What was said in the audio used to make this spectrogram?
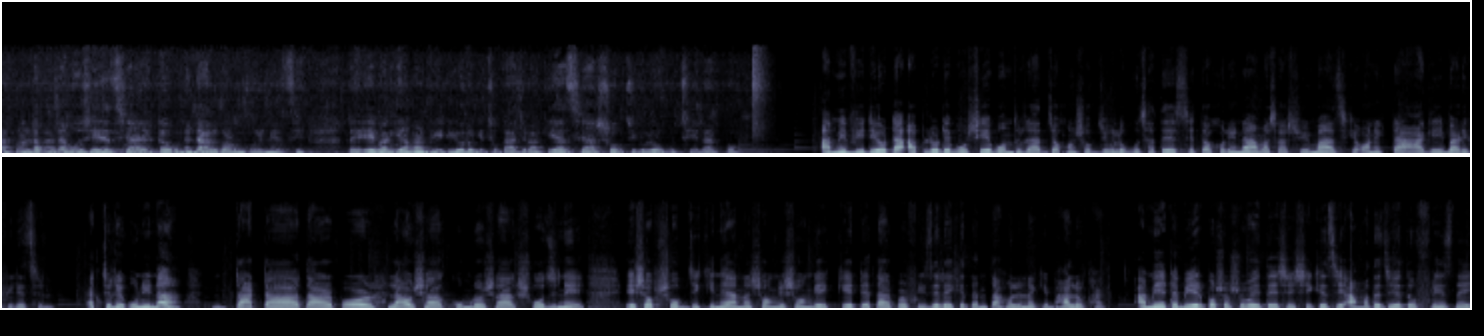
কাঁকরোলটা ভাজা বসিয়েছি আর একটা ওভেনে ডাল গরম করে নিয়েছি। তো এবার গিয়ে আমার ভিডিওরও কিছু কাজ বাকি আছে, আর সবজিগুলোও গুছিয়ে রাখব। আমি ভিডিওটা আপলোডে বসিয়ে, বন্ধুরা, যখন সবজিগুলো গুছাতে এসেছি, তখনই না আমার শাশুড়ি মা আজকে অনেকটা আগেই বাড়ি ফিরেছেন। অ্যাকচুয়ালি উনি না ডাটা, তারপর লাউ শাক, কুমড়ো শাক, সজনে এসব সবজি কিনে আনার সঙ্গে সঙ্গে কেটে তারপর ফ্রিজে রেখে দেন, তাহলে নাকি ভালো থাকে আমি এটা বিয়ের পর শ্বশুরবাড়িতে এসে শিখেছি। আমাদের যেহেতু ফ্রিজ নেই,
